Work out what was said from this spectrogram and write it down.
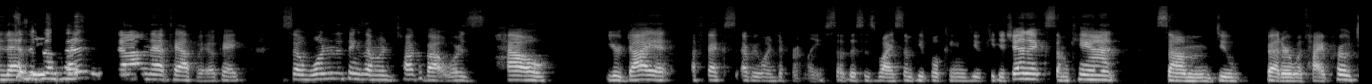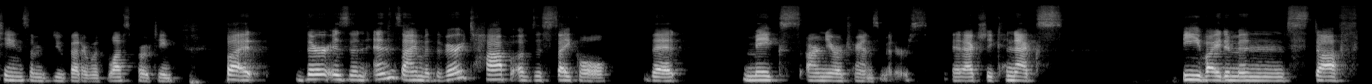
and that down that pathway. Okay. So one of the things I wanted to talk about was how your diet affects everyone differently. So this is why some people can do ketogenic, some can't, some do better with high protein, some do better with less protein. But there is an enzyme at the very top of the cycle that makes our neurotransmitters. It actually connects B vitamin stuff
